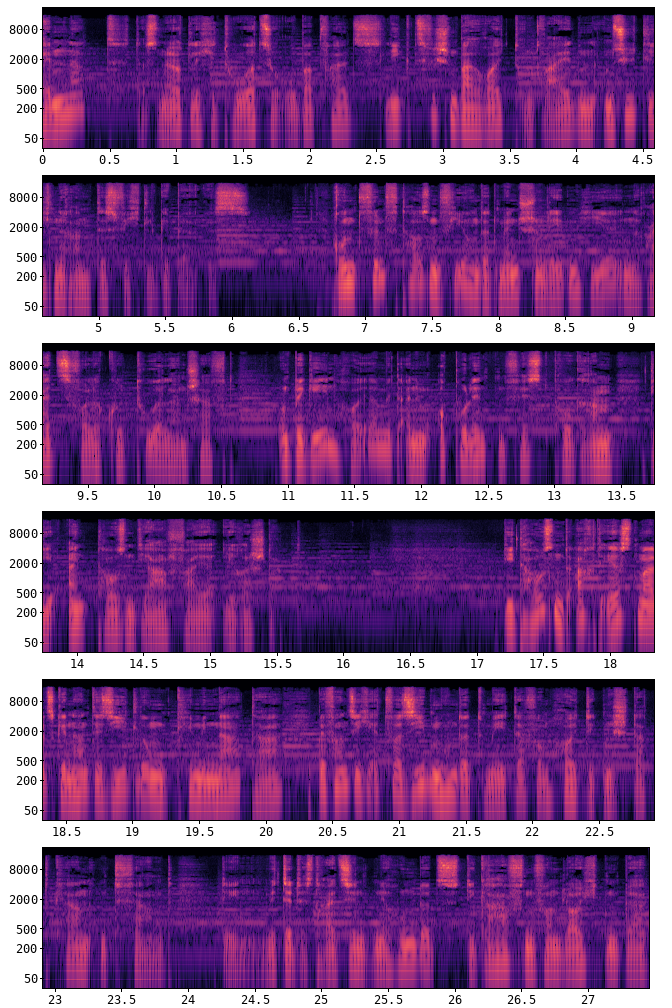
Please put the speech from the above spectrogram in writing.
Chemnat, das nördliche Tor zur Oberpfalz, liegt zwischen Bayreuth und Weiden am südlichen Rand des Fichtelgebirges. Rund 5400 Menschen leben hier in reizvoller Kulturlandschaft und begehen heuer mit einem opulenten Festprogramm die 1000-Jahr-Feier ihrer Stadt. Die 1008 erstmals genannte Siedlung Keminata befand sich etwa 700 Meter vom heutigen Stadtkern entfernt, den Mitte des 13. Jahrhunderts die Grafen von Leuchtenberg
